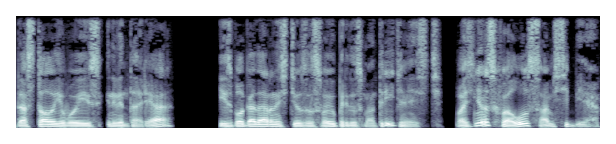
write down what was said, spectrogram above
Достал его из инвентаря и с благодарностью за свою предусмотрительность вознес хвалу сам себе.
